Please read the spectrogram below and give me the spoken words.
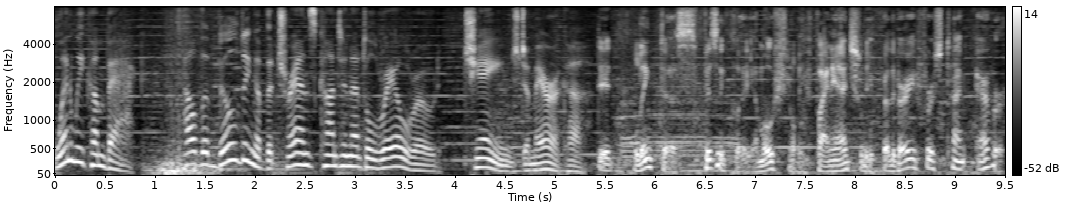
When we come back, how the building of the Transcontinental Railroad changed America. It linked us physically, emotionally, financially for the very first time ever.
